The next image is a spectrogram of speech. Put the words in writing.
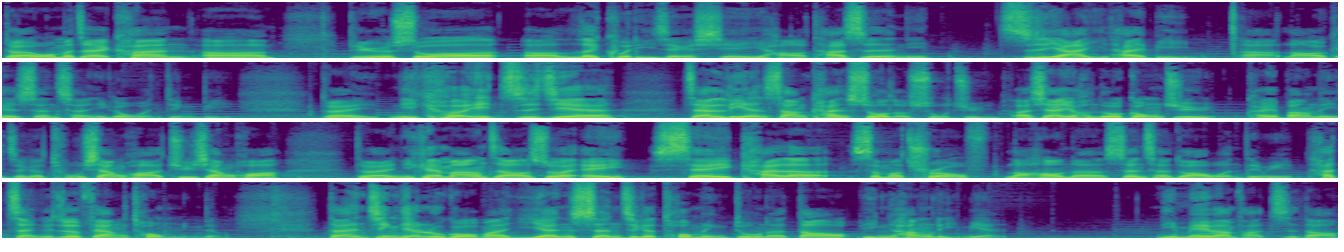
对，我们再看呃，比如说呃，Liquity 这个协议，好，它是你质押以太币啊，然后可以生成一个稳定币。对，你可以直接在链上看所有的数据啊。现在有很多工具可以帮你这个图像化、具象化，对，你可以马上知道说，哎，谁开了什么 Trove，然后呢，生成多少稳定币，它整个就是非常透明的。但是今天如果我们延伸这个透明度呢，到银行里面，你没办法知道，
